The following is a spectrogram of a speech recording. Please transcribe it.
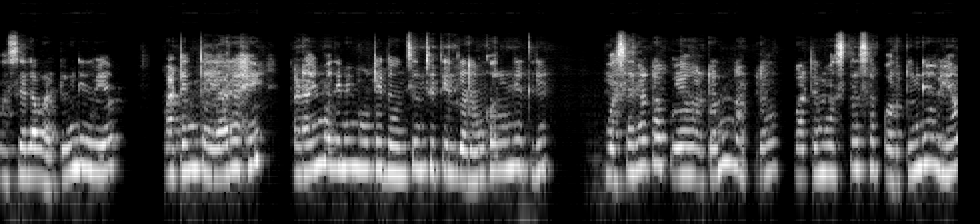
मसाला वाटून घेऊया. वाटण तयार आहे. कढाईमध्ये मी मोठे दोन चमचे तेल गरम करून घेतले. मसाला टाकूया वाटण. आपलं वाटण मस्त असं परतून घेऊया.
